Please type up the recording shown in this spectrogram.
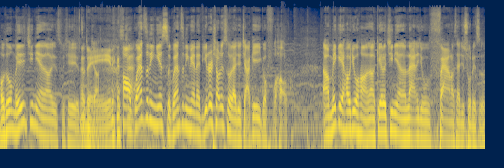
后头没几年啊，又出去整嫁。对的。好，关之琳也是，关之琳原来滴点儿小的时候呢，就嫁给一个富豪了，然后没隔好久哈，然后隔了几年，男的就烦了噻，就说的是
